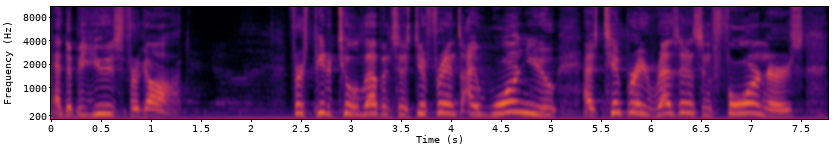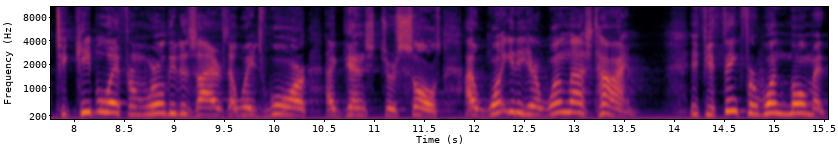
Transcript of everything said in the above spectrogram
and to be used for God. 1 Peter 2:11 says, "Dear friends, I warn you as temporary residents and foreigners to keep away from worldly desires that wage war against your souls." I want you to hear one last time. If you think for one moment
